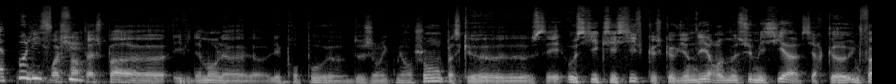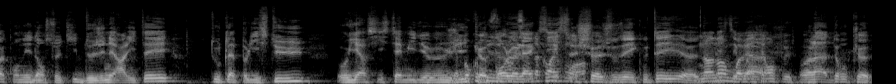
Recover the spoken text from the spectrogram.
La police. Moi, je ne partage pas euh, évidemment les propos euh, de Jean-Luc Mélenchon parce que c'est aussi excessif que ce que vient de dire M. Messia. C'est-à-dire qu'une fois qu'on est dans ce type de généralité, toute la police tue, où il y a un système idéologique pour le laxisme. Je, vous ai écouté. Euh, non, non, vous m'avez interrompu. Voilà, donc euh,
